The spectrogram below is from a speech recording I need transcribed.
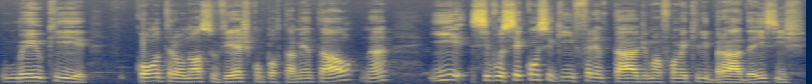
meio que contra o nosso viés comportamental, né? E se você conseguir enfrentar de uma forma equilibrada esses,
